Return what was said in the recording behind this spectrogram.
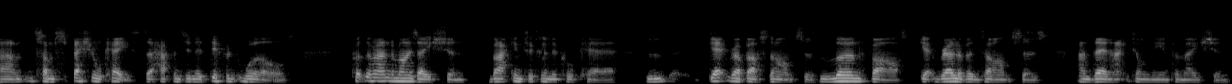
um, some special case that happens in a different world. Put the randomization back into clinical care, get robust answers, learn fast, get relevant answers, and then act on the information.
